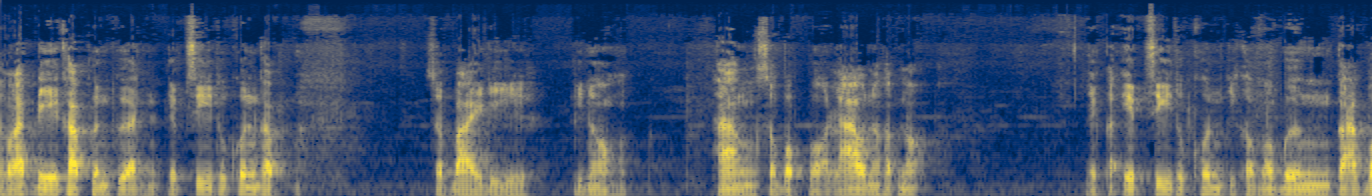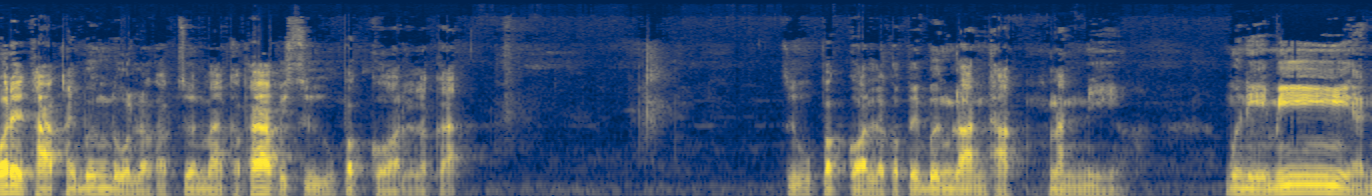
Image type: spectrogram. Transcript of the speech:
สวัสดีครับเพื่อนๆ FC ทุกคนครับ สบายดีพี่น้องทางสปปลาวนะครับเนาะแล้วก็ FC ทุกคนที่เขามาเบิงกาบ่ได้ทักให้เบิงโดนหรอกครับส่วนมากกับพาไปซื้ออุปกรณ์แล้วก็ซื้ออุปกรณ์แล้วก็ไปเบิงร้านทักนั่นนี่มื้อนี้มีอัน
